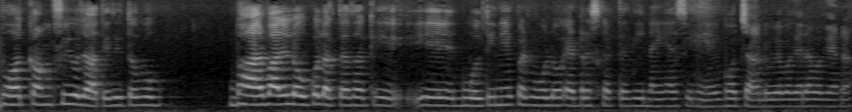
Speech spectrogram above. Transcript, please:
बहुत कम्फी हो जाती थी तो वो बाहर वाले लोगों को लगता था कि ये बोलती नहीं है पर वो लोग एड्रेस करते थे नहीं ऐसी नहीं है बहुत चालू है वगैरह वगैरह।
